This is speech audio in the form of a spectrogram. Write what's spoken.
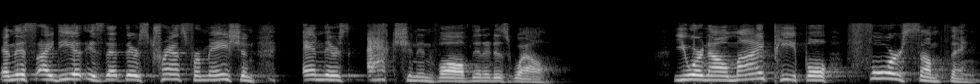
And this idea is that there's transformation and there's action involved in it as well. You are now my people for something.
